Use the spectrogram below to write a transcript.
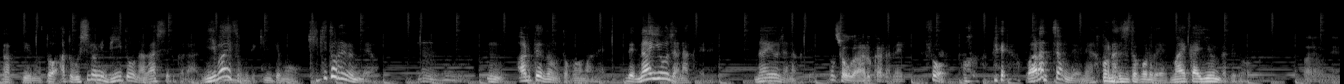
らっていうのと、あと後ろにビートを流してるから、2倍速で聞いても聞き取れるんだよ。うんうん。うん、ある程度のところまで。で、内容じゃなくてね。内容じゃなくて。保証があるからね。そう。で、笑っちゃうんだよね。同じところで。毎回言うんだけど。笑うね。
